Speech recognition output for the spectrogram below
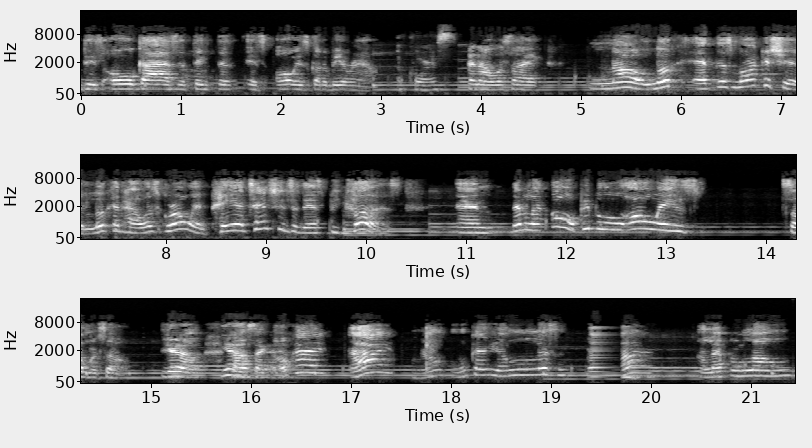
these old guys that think that it's always going to be around. Of course. And I was like, no, look at this market share. Look at how it's growing. Pay attention to this because, and they were like, oh, people will always so and so, you know. Yeah. And I was like, okay, all right, no, okay, you don't listen. All right. I left them alone.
